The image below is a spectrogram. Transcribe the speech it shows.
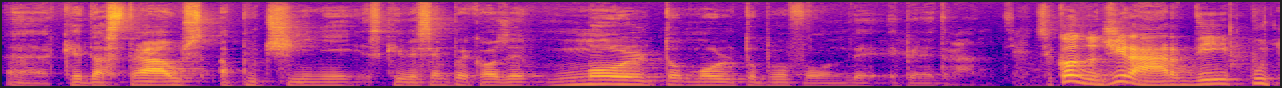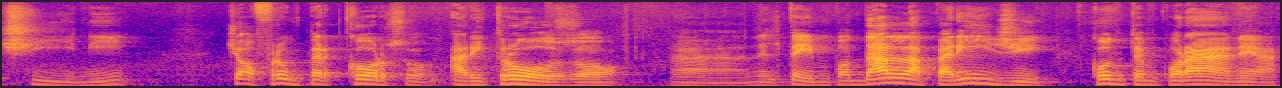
eh, che da Strauss a Puccini scrive sempre cose molto molto profonde e penetranti. Secondo Girardi, Puccini ci offre un percorso a ritroso eh, nel tempo, dalla Parigi contemporanea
